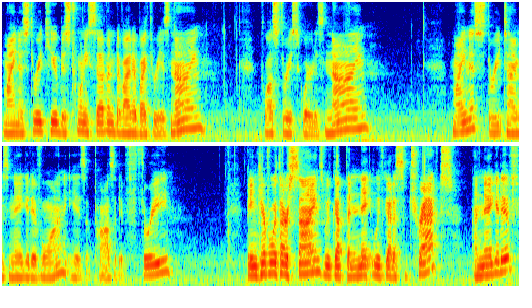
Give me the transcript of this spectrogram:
minus 3 cubed is 27, divided by 3 is 9. plus 3 squared is 9. Minus 3 times negative 1 is a positive 3. Being careful with our signs, we've got, the we've got to subtract a negative.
